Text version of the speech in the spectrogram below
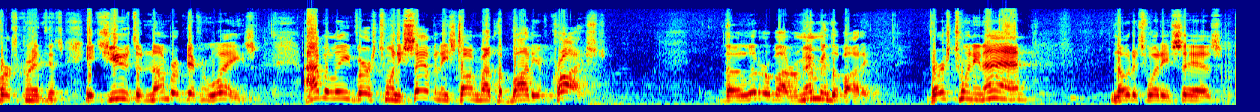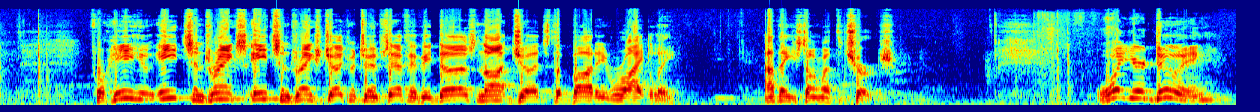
1 Corinthians. It's used a number of different ways. I believe verse 27, he's talking about the body of Christ. The literal body, remembering the body. Verse 29, notice what he says. For he who eats and drinks, eats and drinks judgment to himself if he does not judge the body rightly. I think he's talking about the church. What you're doing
